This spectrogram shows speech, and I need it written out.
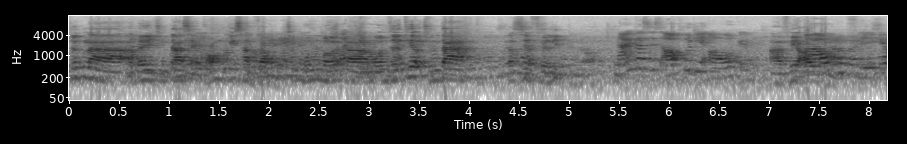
tức là ở đây chúng ta sẽ có một cái sản phẩm chúng muốn mới à, muốn giới thiệu chúng ta das ist ja für Lippen Nein, das ist auch für die Augen. à phía Augen Augenpflege.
